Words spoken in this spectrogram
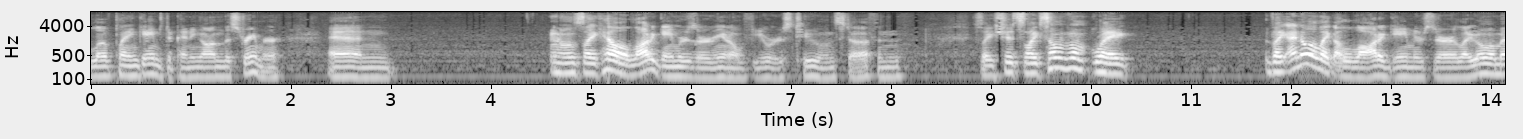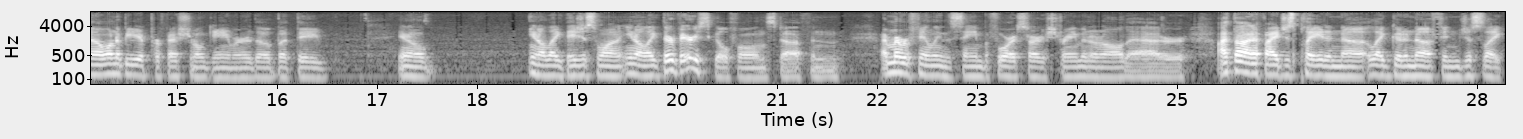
love playing games, depending on the streamer, and you know it's like hell. A lot of gamers are you know viewers too and stuff, and it's like shit's like some of them like like I know like a lot of gamers are like, oh man, I want to be a professional gamer though, but they, you know, you know like they just want you know like they're very skillful and stuff, and I remember feeling the same before I started streaming and all that, or I thought if I just played enough, like good enough, and just like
